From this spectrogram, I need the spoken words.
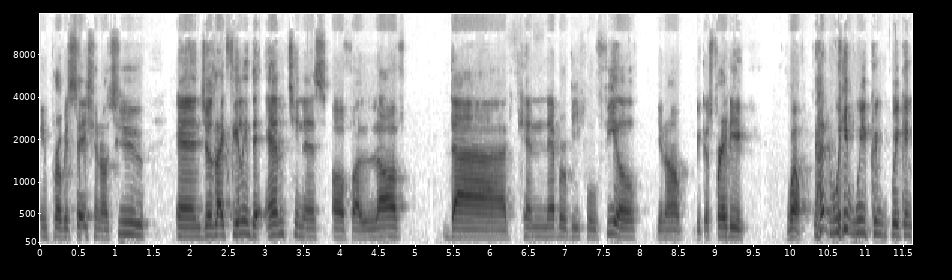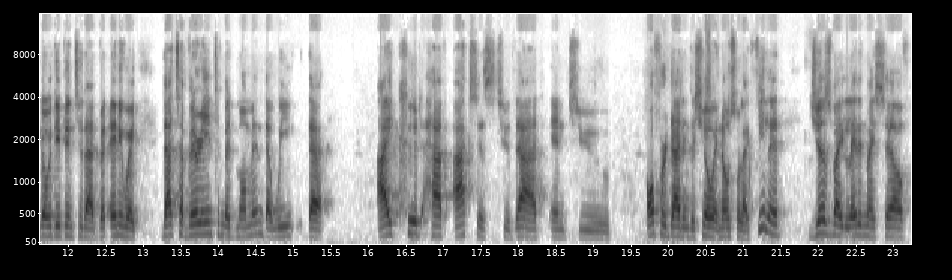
improvisational too, and just like feeling the emptiness of a love that can never be fulfilled. You know, because Freddie, well, we we can we can go deep into that, but anyway, that's a very intimate moment that we that I could have access to that and to offer that in the show and also like feel it just by letting myself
